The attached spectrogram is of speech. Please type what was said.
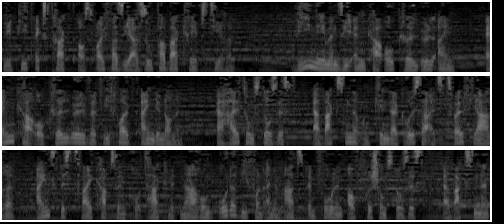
Lipidextrakt aus Euphausia superba Krebstieren. Wie nehmen Sie NKO Grillöl ein? NKO Grillöl wird wie folgt eingenommen. Erhaltungsdosis, Erwachsene und Kinder größer als 12 Jahre, 1 bis 2 Kapseln pro Tag mit Nahrung oder wie von einem Arzt empfohlen Auffrischungsdosis, Erwachsene,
